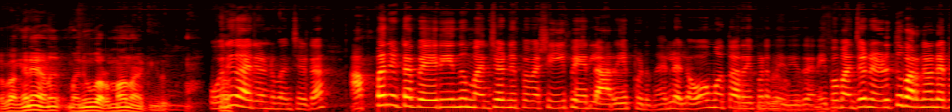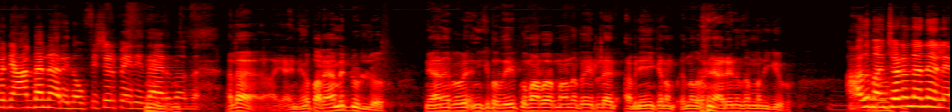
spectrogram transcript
അപ്പം അങ്ങനെയാണ് മനു വർമ്മ എന്നാക്കിയത് ഒരു കാര്യമുണ്ട് മഞ്ചേട്ടാ അപ്പനിട്ട പേരിൽ നിന്ന് മഞ്ചേട്ടൻ ഇപ്പൊ പക്ഷെ ഈ പേരിൽ അറിയപ്പെടുന്നത് അല്ലേ? ലോകം മൊത്തം അറിയപ്പെടുന്ന ഇത് തന്നെ ഇപ്പൊ മഞ്ചേട്ടൻ എടുത്തു പറഞ്ഞോണ്ട് ഇപ്പൊ ഞാൻ തന്നെ അറിയുന്നു ഒഫീഷ്യൽ പേര് ഇതായിരുന്നു അല്ല എനിക്ക് പറയാൻ പറ്റില്ലല്ലോ ഞാനിപ്പോൾ എനിക്ക് പ്രദീപ് കുമാർ വർമ്മ എന്ന പേരിൽ അഭിനയിക്കണം എന്ന് പറഞ്ഞാൽ ആരെയും സമ്മതിക്കുമോ അത് മഞ്ചേട്ടൻ തന്നെയല്ലേ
